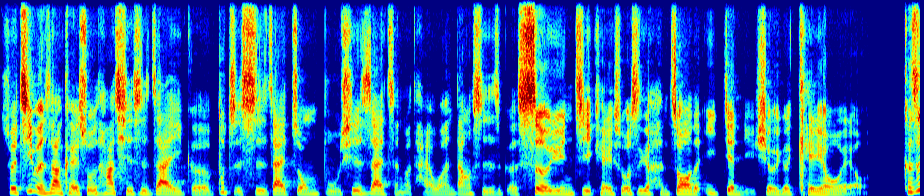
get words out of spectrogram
所以基本上可以说，他其实在一个不只是在中部，其实在整个台湾当时这个社运季可以说是一个很重要的意见领袖，一个 KOL。可是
